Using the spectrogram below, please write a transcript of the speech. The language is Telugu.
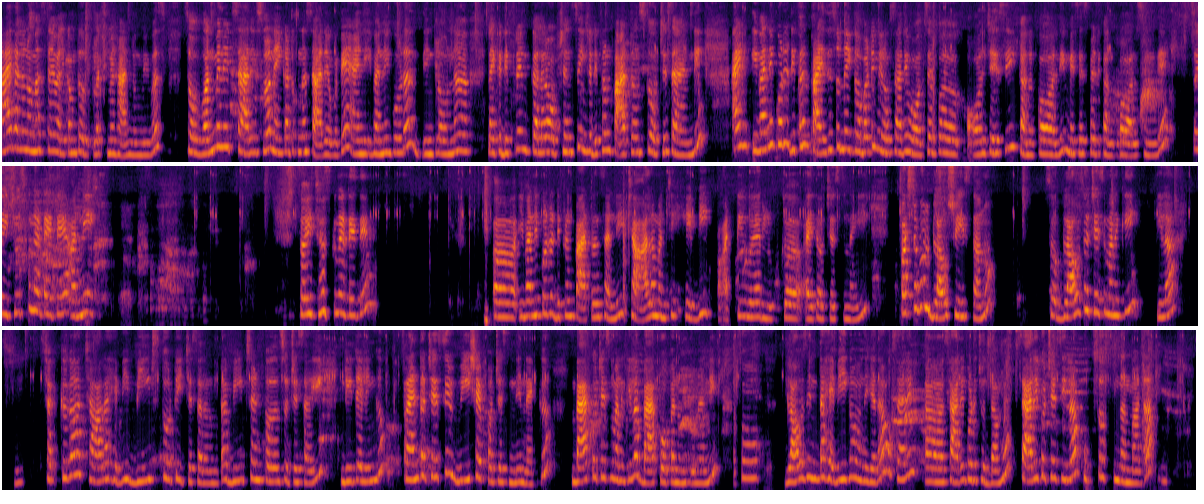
Hi hello namaste. Welcome to Urlakshmi handloom weavers. So one minute శారీస్లో నేను కట్టుకున్న శారీ ఒకటే. అండ్ ఇవన్నీ కూడా దీంట్లో ఉన్న లైక్ డిఫరెంట్ కలర్ ఆప్షన్స్ ఇంకా డిఫరెంట్ ప్యాటర్న్స్తో వచ్చేసాయండి. అండ్ ఇవన్నీ కూడా డిఫరెంట్ ప్రైజెస్ ఉన్నాయి కాబట్టి మీరు ఒకసారి వాట్సాప్ uh, కాల్ చేసి కనుక్కోవాలి మెసేజ్ పెట్టి కనుక్కోవాల్సిందే. సో ఇది చూసుకున్నట్టయితే అన్ని సో ఇది చూసుకున్నట్టయితే ఇవన్నీ కూడా డిఫరెంట్ ప్యాటర్న్స్ అండి. చాలా మంచి హెవీ పార్టీ వేర్ లుక్ అయితే వచ్చేస్తున్నాయి. ఫస్ట్ ఆఫ్ ఆల్ బ్లౌజ్ చూపిస్తాను. సో బ్లౌజ్ వచ్చేసి మనకి ఇలా చక్కగా చాలా హెవీ బీడ్స్ తోటి ఇచ్చేసారనమాట. బీడ్స్ అండ్ పర్ల్స్ వచ్చేసాయి. డీటెయిలింగ్ ఫ్రంట్ వచ్చేసి వి షేప్ వచ్చేసింది నెక్ బ్యాక్ వచ్చేసి మనకి ఇలా బ్యాక్ ఓపెన్ ఉంటుందండి. సో బ్లౌజ్ ఇంత హెవీగా ఉంది కదా ఒకసారి శారీ కూడా చూద్దాము. శారీకి వచ్చేసి ఇలా హుక్స్ వస్తుంది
